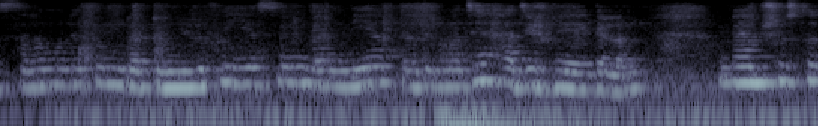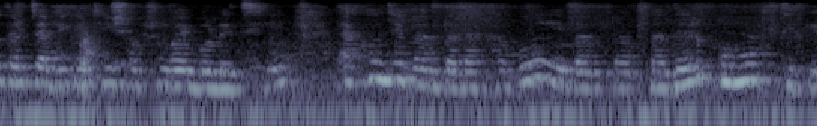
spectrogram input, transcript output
আসসালামু আলাইকুম, ডক্টর নিরুফা ইয়াসমিন ব্যায়াম নিয়ে আপনাদের মাঝে হাজির হয়ে গেলাম। ব্যায়াম সুস্থতার চাবিকাঠি সবসময় বলেছি। এখন যে ব্যায়ামটা দেখাবো, এই ব্যায়ামটা আপনাদের কোমর থেকে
